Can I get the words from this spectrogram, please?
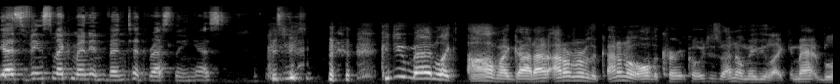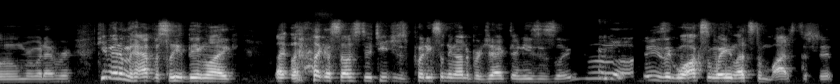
Yes, Vince McMahon invented wrestling. Yes. Could you, could you imagine like, oh my god, I, I don't remember the, I don't know all the current coaches. I know maybe like Matt Bloom or whatever. He made him half asleep, being like, like, like, like a substitute teacher just putting something on the projector, and he's just like, "Ugh," and he's like walks away and lets them watch the shit.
